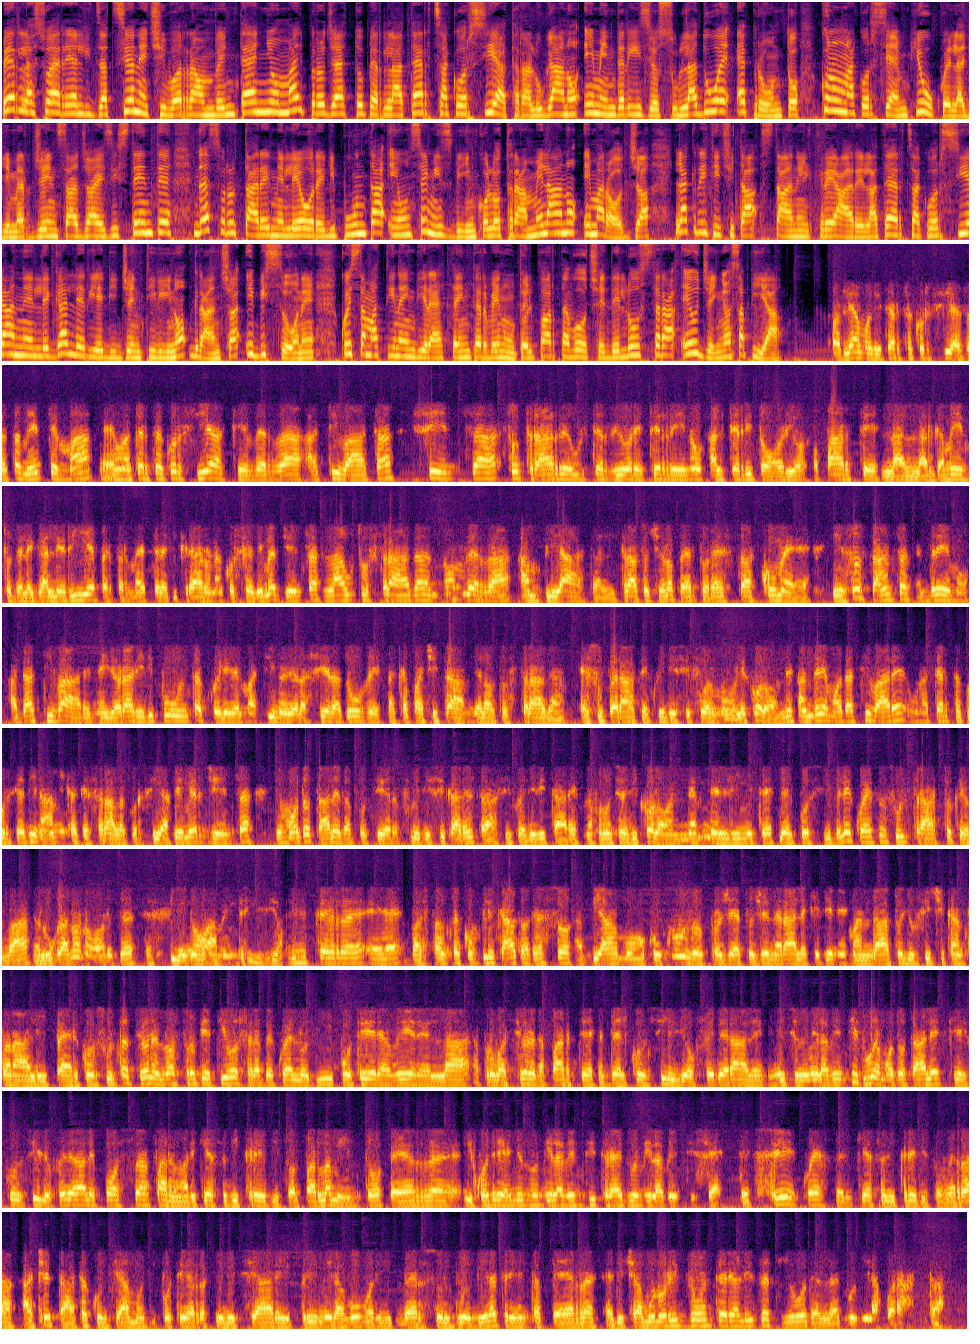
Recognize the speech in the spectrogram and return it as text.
Per la sua realizzazione ci vorrà un ventennio, ma il progetto per la terza corsia tra Lugano e Mendrisio sulla 2 è pronto, con una corsia in più, quella di emergenza già esistente, da sfruttare nelle ore di punta e un semisvincolo tra Melano e Maroggia. La criticità sta nel creare la terza corsia nelle gallerie di Gentilino, Grancia e Bissone. Questa mattina in diretta è intervenuto il portavoce dell'Ustra Eugenio Sapia parliamo di terza corsia esattamente, ma è una terza corsia che verrà attivata senza sottrarre ulteriore terreno al territorio, a parte l'allargamento delle gallerie per permettere di creare una corsia di emergenza, l'autostrada non verrà ampliata, il tratto cielo aperto resta com'è. In sostanza andremo ad attivare negli orari di punta, quelli del mattino e della sera dove la capacità dell'autostrada è superata e quindi si formano le colonne, andremo ad attivare una terza corsia dinamica che sarà la corsia di emergenza in modo tale da poter fluidificare il traffico traffico ed evitare la formazione di colonne nel limite del possibile. Questo sul tratto che va da Lugano Nord fino a Mendrisio. L'iter è abbastanza complicato, adesso abbiamo concluso il progetto generale che viene mandato agli uffici cantonali per consultazione. Il nostro obiettivo sarebbe quello di poter avere l'approvazione da parte del Consiglio federale inizio 2022 in modo tale che il Consiglio federale possa fare una richiesta di credito al Parlamento per il quadriennio 2022 2023-2027. Se questa richiesta di credito verrà accettata contiamo di poter iniziare i primi lavori verso il 2030 per eh, diciamo, un orizzonte realizzativo del 2040.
